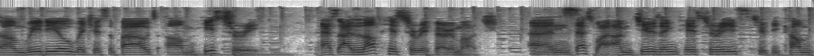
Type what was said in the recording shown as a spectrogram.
um, video which is about um, history, as I love history very much, and Nice. that's why I'm choosing history to become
